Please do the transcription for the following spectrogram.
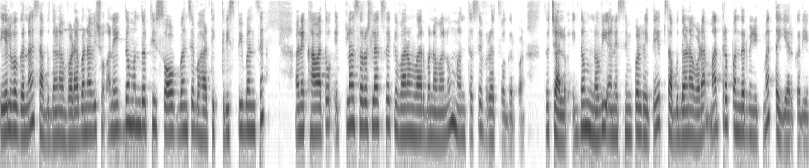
તેલ વગરના સાબુદાણા વડા બનાવીશું અને એકદમ અંદરથી સોફ્ટ બનશે બહારથી ક્રિસ્પી બનશે. અને ખાવા તો એટલા સરસ લાગશે કે વારંવાર બનાવવાનું મન થશે વ્રત વગર પણ. તો ચાલો, એકદમ નવી અને સિમ્પલ રીતે સાબુદાણા વડા માત્ર પંદર મિનિટમાં તૈયાર કરીએ.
